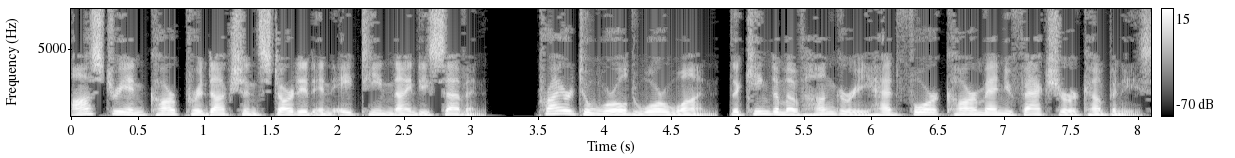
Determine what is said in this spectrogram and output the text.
Austrian car production started in 1897. Prior to World War I, the Kingdom of Hungary had four car manufacturer companies.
